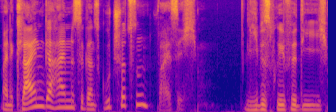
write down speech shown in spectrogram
meine kleinen Geheimnisse ganz gut schützen, weiß ich. Liebesbriefe, die ich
